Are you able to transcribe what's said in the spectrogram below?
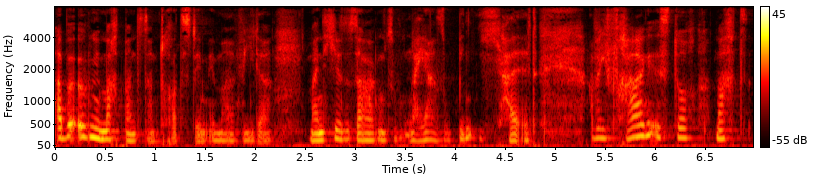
aber irgendwie macht man es dann trotzdem immer wieder. Manche sagen so, naja, so bin ich halt. Aber die Frage ist doch, macht,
